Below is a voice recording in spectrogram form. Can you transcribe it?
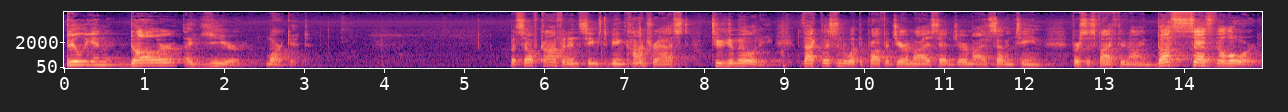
billion dollar a year market. But self confidence seems to be in contrast to humility. In fact, listen to what the prophet Jeremiah said in Jeremiah 17, verses 5 through 9. Thus says the Lord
